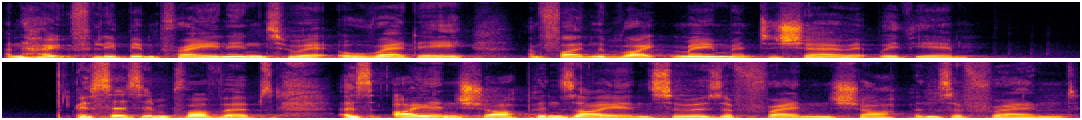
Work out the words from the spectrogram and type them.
and hopefully been praying into it already and find the right moment to share it with you. It says in Proverbs, as iron sharpens iron, so as a friend sharpens a friend.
